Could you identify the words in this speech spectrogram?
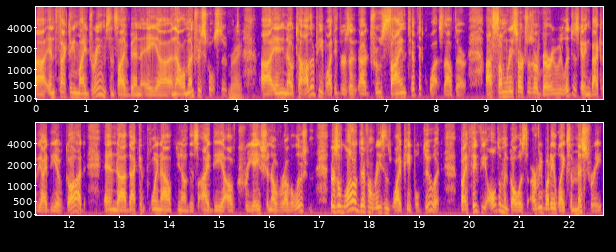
uh, infecting my dreams since I've been a uh, an elementary school student. Right. Uh, and you know, to other people, I think there's a, a true scientific quest out there. Uh, some researchers are very religious, getting back to the idea of God, and uh, that can point out, you know, this idea of creation over evolution. There's a lot of different reasons why people do it, but I think the ultimate goal is everybody likes a mystery,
